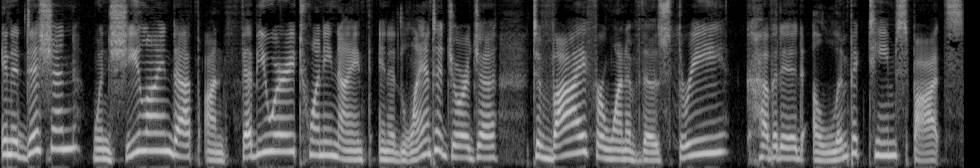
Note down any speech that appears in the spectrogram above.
In addition, when she lined up on February 29th in Atlanta, Georgia, to vie for one of those three coveted Olympic team spots,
